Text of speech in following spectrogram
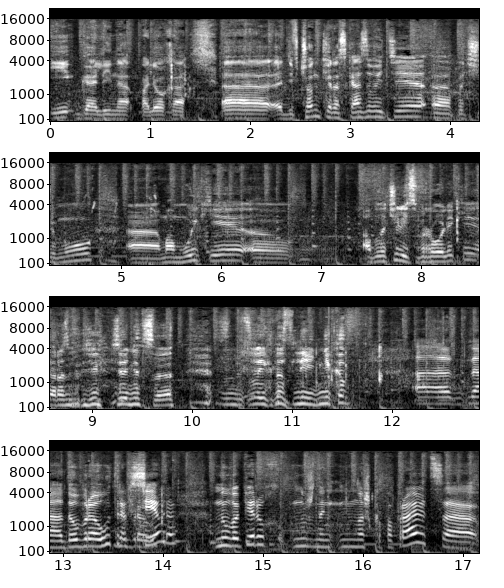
и Галина Полеха. Э, девчонки, рассказывайте, э, почему э, мамульки э, облачились в ролики, разбудили сегодня своих наследников. А, да, доброе утро Доброе всем. утро. Ну, во-первых, нужно немножко поправиться.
